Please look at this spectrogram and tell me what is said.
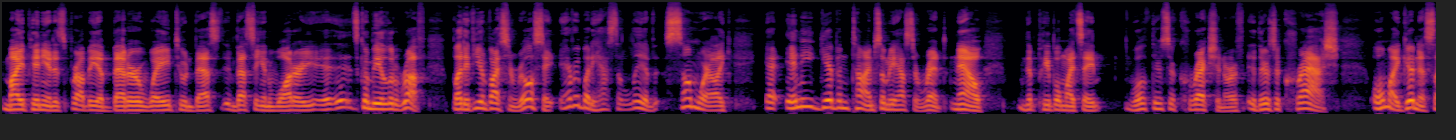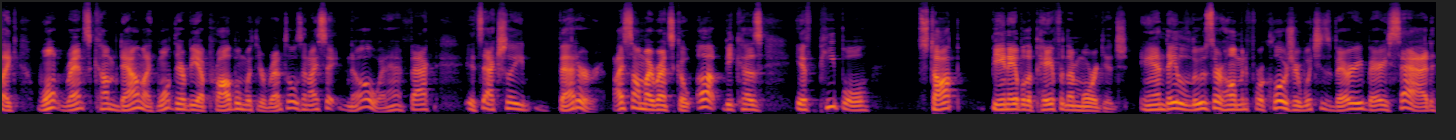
my opinion, it's probably a better way to invest. Investing in water, it's going to be a little rough. But if you invest in real estate, everybody has to live somewhere. Like at any given time, somebody has to rent. Now, the people might say, well, if there's a correction or if there's a crash, oh my goodness, like won't rents come down? Like won't there be a problem with your rentals? And I say no. And in fact, it's actually better. I saw my rents go up because if people stop being able to pay for their mortgage and they lose their home in foreclosure, which is very, very sad.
